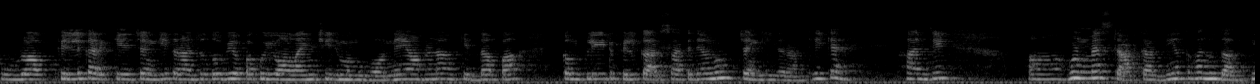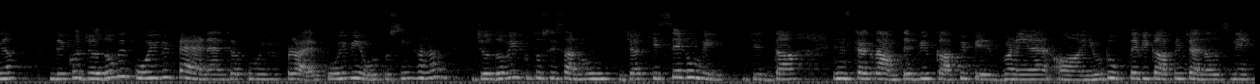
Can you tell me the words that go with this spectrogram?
ਪੂਰਾ ਫਿਲ ਕਰਕੇ ਚੰਗੀ ਤਰ੍ਹਾਂ ਜਦੋਂ ਵੀ ਆਪਾਂ ਕੋਈ ਆਨਲਾਈਨ ਚੀਜ਼ ਮੰਗਵਾਉਂਦੇ ਆ ਹਨਾ, ਕਿੱਦਾਂ ਆਪਾਂ ਕੰਪਲੀਟ ਫਿਲ ਕਰ ਸਕਦੇ ਆ ਉਹਨੂੰ ਚੰਗੀ ਤਰ੍ਹਾਂ, ਠੀਕ ਹੈ? ਹਾਂਜੀ ਹੁਣ ਮੈਂ ਸਟਾਰਟ ਕਰਦੀ ਆ ਤੁਹਾਨੂੰ ਦੱਸਦੀ ਆ ਦੇਖੋ, ਜਦੋਂ ਵੀ ਕੋਈ ਵੀ ਭੈਣ ਹੈ ਜਾਂ ਕੋਈ ਵੀ ਭਰਾ ਹੈ, ਕੋਈ ਵੀ ਹੋ, ਤੁਸੀਂ ਹਨਾ, ਜਦੋਂ ਵੀ ਤੁਸੀਂ ਸਾਨੂੰ ਜਾਂ ਕਿਸੇ ਨੂੰ ਵੀ ਜਿੱਦਾਂ ਇੰਸਟਾਗ੍ਰam ਤੇ ਵੀ ਕਾਫੀ ਪੇਜ ਬਣੇ ਆ, ਅਹ YouTube ਤੇ ਵੀ ਕਾਫੀ ਚੈਨਲਸ ਨੇ,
